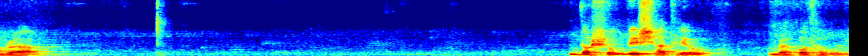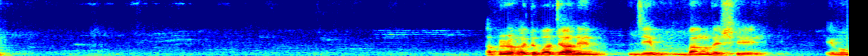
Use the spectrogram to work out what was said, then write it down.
আমরা দর্শকদের সাথেও আমরা কথা বলি। আপনারা হয়তো বা জানেন যে বাংলাদেশে এবং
